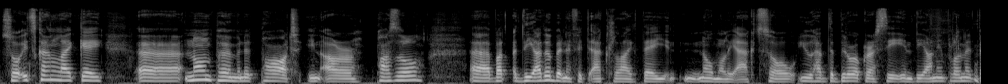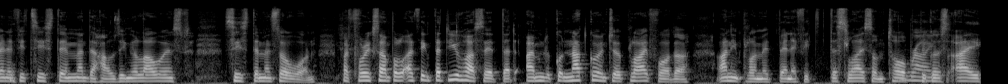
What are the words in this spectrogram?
So it's kind of like a uh, non permanent part in our puzzle. Uh, but the other benefit act like they normally act. So you have the bureaucracy in the unemployment benefit system and the housing allowance system and so on. But for example, I think that you have said that I'm not going to apply for the unemployment benefit, the slice on top, right. because I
